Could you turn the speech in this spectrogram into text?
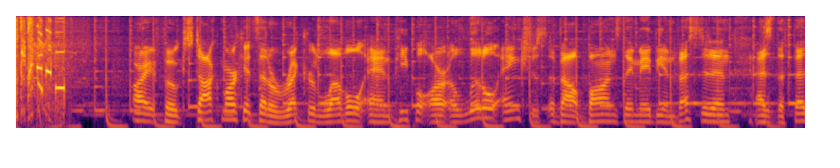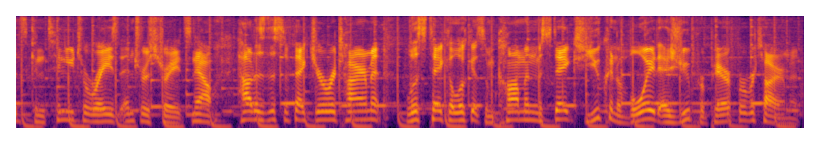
All right, folks, stock market's at a record level, and people are a little anxious about bonds they may be invested in as the feds continue to raise interest rates. Now, how does this affect your retirement? Let's take a look at some common mistakes you can avoid as you prepare for retirement.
